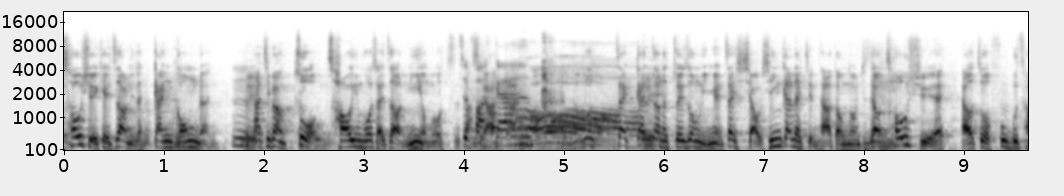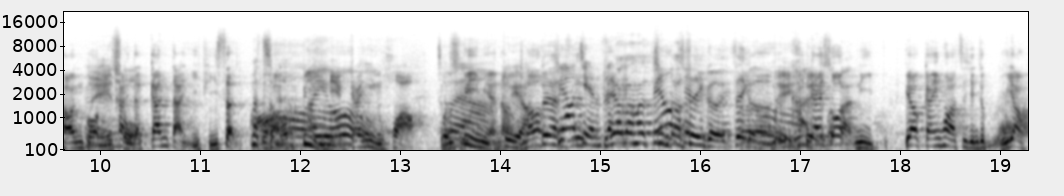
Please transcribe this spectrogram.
抽血可以知道你的肝功能，那基本上做超音波才知道你有没有脂肪肝。他说在肝脏的追踪里面，在小心肝的检查当中，就是要抽血，还要做腹部超音波，看你的肝胆胰脾肾。那怎么避免肝硬化？怎么避免呢？对啊，不要减肥，不要让它进到这个这个。应该说你不要肝硬化之前就不要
